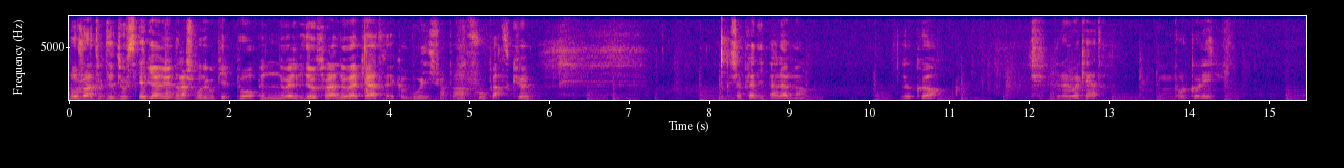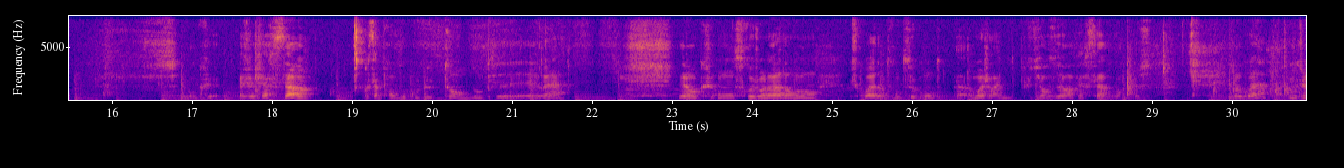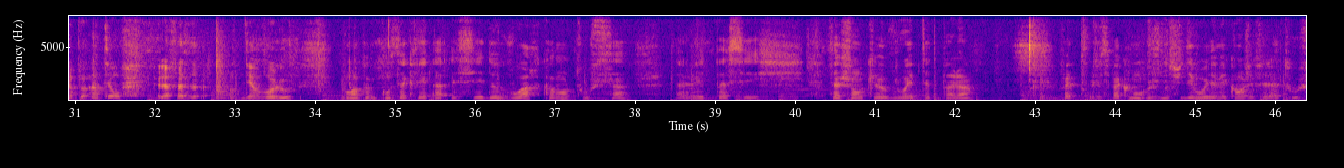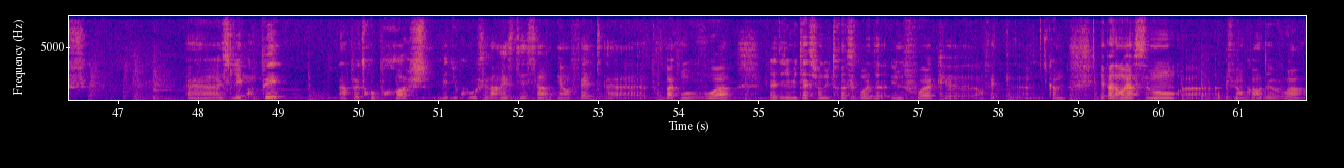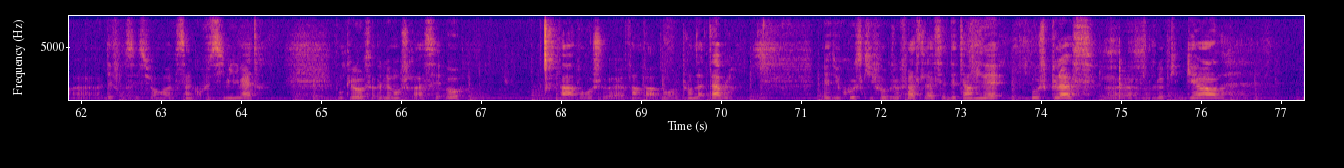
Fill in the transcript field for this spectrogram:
Bonjour à toutes et tous et bienvenue dans la chambre de Goupil pour une nouvelle vidéo sur la Nova 4 et comme vous voyez je suis un peu un fou parce que j'aplanis à la main le corps de la Nova 4 pour le coller. Donc euh, je vais faire ça, ça me prend beaucoup de temps donc euh, voilà. Et donc on se rejoindra dans je crois dans 30 secondes. Euh, moi j'aurais mis plusieurs heures à faire ça, voire plus. Donc voilà, j'ai un peu interrompu la phase des relous pour un peu me consacrer à essayer de voir comment tout ça allait passer. Sachant que vous le voyez peut-être pas là. En fait, je sais pas comment je me suis débrouillé, mais quand j'ai fait la touche, euh, je l'ai coupé un peu trop proche, mais du coup ça va rester ça. Et en fait, euh, pour pas qu'on voit la délimitation du truss road une fois que, en fait, euh, comme il n'y a pas de renversement, euh, je vais encore devoir défoncer sur 5 ou 6 mm. Donc le, haut, le manche sera assez haut par rapport, au enfin, par rapport au plan de la table. Et du coup, ce qu'il faut que je fasse là, c'est déterminer où je place le pick guard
